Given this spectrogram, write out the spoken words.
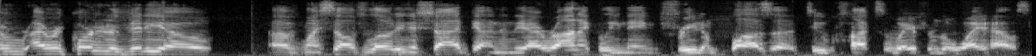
I, I recorded a video of myself loading a shotgun in the ironically named Freedom Plaza, two blocks away from the White House.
